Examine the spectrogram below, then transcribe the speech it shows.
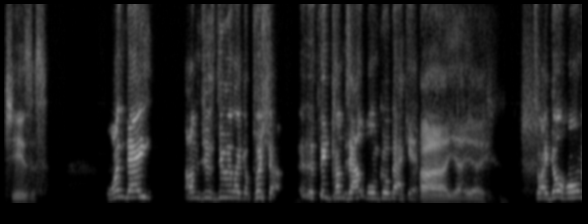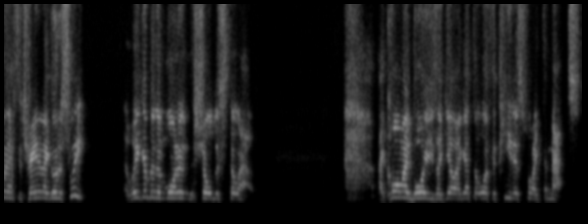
Jesus. One day, I'm just doing like a push up, and the thing comes out, won't go back in. Uh, yeah, yeah. So I go home and after training, I go to sleep. I wake up in the morning, the shoulder's still out. I call my boy. He's like, yo, I got the orthopedist for like the Mets.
